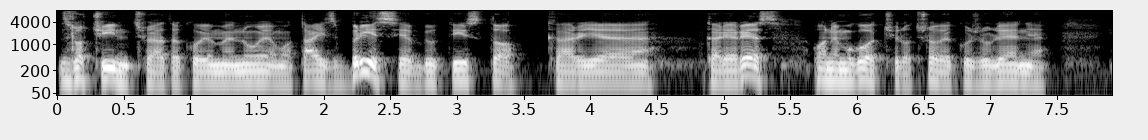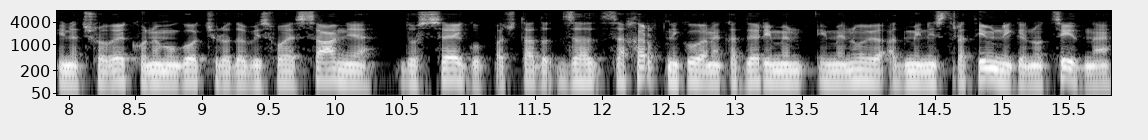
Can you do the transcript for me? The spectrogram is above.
zločin, če ga tako imenujemo, ta izbris je bil tisto, kar je, kar je res onemogočilo človeku življenje in je človeku onemogočilo, da bi svoje sanje dosegel. Pač ta zahrbtnik, ki ga nekateri imenujejo administrativni genocid. Ne?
